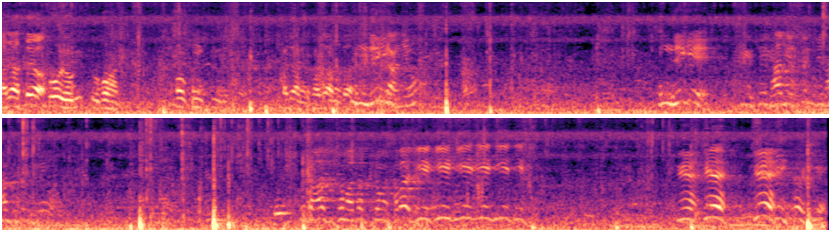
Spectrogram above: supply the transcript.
가져왔어요. 어 여기 이거 가져왔어. 가져왔어. 공 4개 아니요? 공 4개. 다 됐으면 다 됐으면. 그 다시 저 맞아, 저 맞아. 뒤에 뒤에 뒤에 뒤에 뒤에 뒤에 뒤에, 뒤에, 뒤에.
